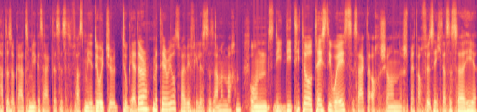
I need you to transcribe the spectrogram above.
hatte sogar zu mir gesagt, das ist fast mehr Do-it-together Materials, weil wir vieles zusammen machen. Und die, die Titel Tasty Waste sagt auch schon, spricht auch für sich, dass es äh, hier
